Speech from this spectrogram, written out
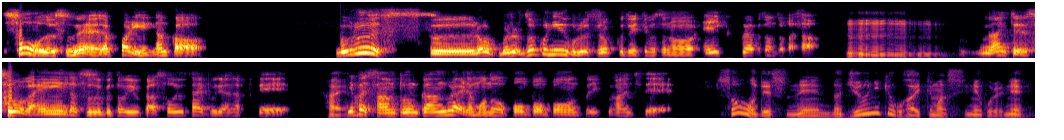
そうですね。やっぱりなんか、ブルースロック、ブル俗に言うブルースロックといっても、その、エリック・クラプトンとかさ、うんうんうんうん。なんてソロが延々と続くというか、そういうタイプではなくて、はいやっぱりはい。3分間ぐらいのものをポンポンポンといく感じで。そうですね。だ12曲入ってますしね、これね。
